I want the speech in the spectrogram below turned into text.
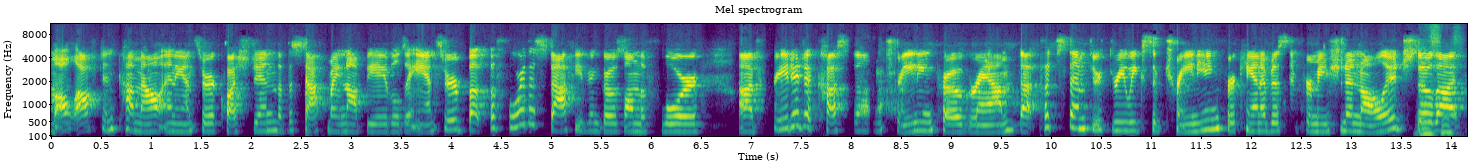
I'll often come out and answer a question that the staff might not be able to answer. But before the staff even goes on the floor, I've created a custom training program that puts them through three weeks of training for cannabis information and knowledge so mm-hmm. that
